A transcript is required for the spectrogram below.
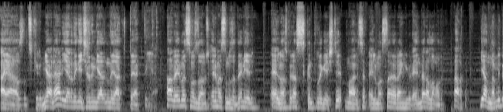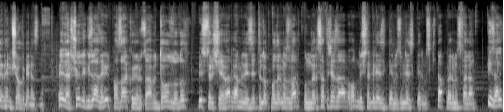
Ay ağzını tüküreyim. Yani her yerde geçirdin geldin de yakutta yaktın ya. Abi elmasımız varmış. Elmasımızı deneyelim. Elmas biraz sıkıntılı geçti. Maalesef elmastan herhangi bir ender alamadık. Al bakalım. Yandan bir denemiş olduk en azından. Beyler şöyle güzel de bir pazar koyuyoruz abi. Dolu dolu. Bir sürü şey var. Hem lezzetli lokmalarımız var. Bunları satacağız abi. Onun dışında bileziklerimiz, bileziklerimiz, kitaplarımız falan. Güzel,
